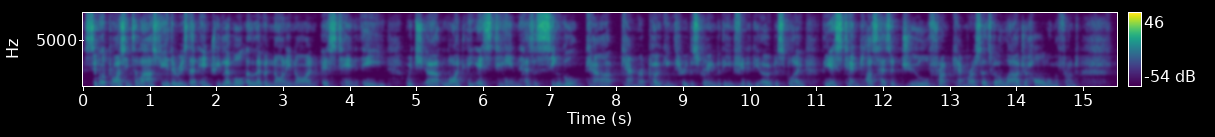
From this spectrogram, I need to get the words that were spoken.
Similar pricing to last year. There is that entry level 1199 S10e, which, uh, like the S10, has a single car camera poking through the screen with the Infinity O display. The S10 Plus has a dual front camera, so it's got a larger hole on the front.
